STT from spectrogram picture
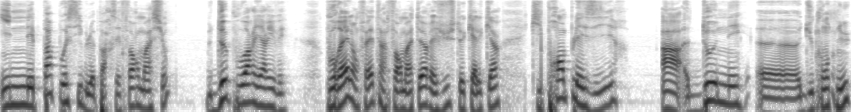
il n'est pas possible par ses formations de pouvoir y arriver. Pour elle, en fait, un formateur est juste quelqu'un qui prend plaisir à donner euh, du contenu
